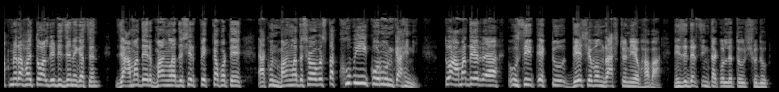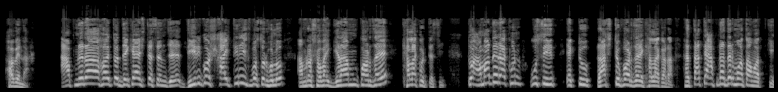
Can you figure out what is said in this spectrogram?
আপনারা হয়তো অলরেডি জেনে গেছেন যে আমাদের বাংলাদেশের প্রেক্ষাপটে এখন বাংলাদেশের অবস্থা খুবই করুণ কাহিনী। তো আমাদের উচিত একটু দেশ এবং রাষ্ট্র নিয়ে ভাবা। নিজেদের চিন্তা করলে তো শুধু হবে না। আপনারা হয়তো দেখে আসতেছেন যে দীর্ঘ সাঁত্রিশ বছর হলো আমরা সবাই গ্রাম পর্যায়ে খেলা করতেছি। তো আমাদের এখন উচিত একটু রাষ্ট্র পর্যায়ে খেলা করা। হ্যাঁ তাতে আপনাদের মতামত কি?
